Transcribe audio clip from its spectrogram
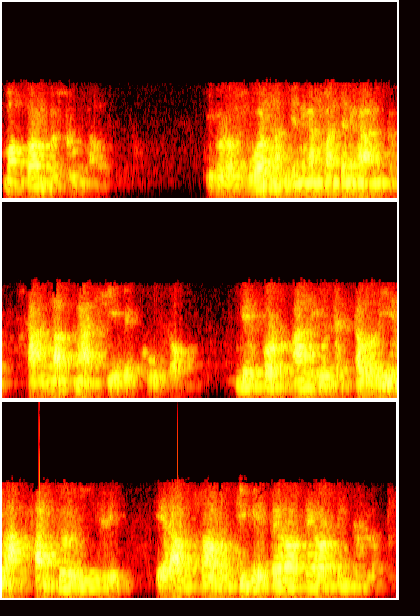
mongko berguna. Kalau suwon nanti dengan panjenengan sangat ngaji ke kulo. Di Quran itu sekali lapan diri. Kira usah wedi ke teror-teror yang berlebih.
